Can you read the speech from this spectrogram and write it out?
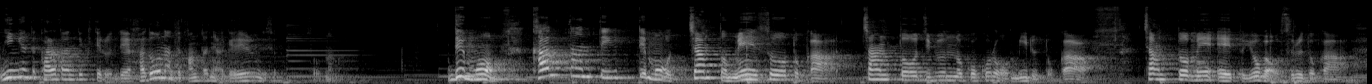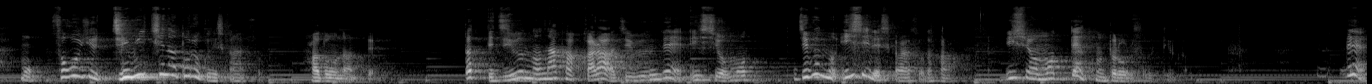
人間って体にできてるんで波動なんて簡単に上げれるんですよ。そんなでも簡単って言ってもちゃんと瞑想とかちゃんと自分の心を見るとかちゃんとめ、えーとヨガをするとかもうそういう地道な努力でしかないんですよ。波動なんて。だって自分の中から自分で意思を持って自分の意思でしかないんですよ。だから意思を持ってコントロールする。で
